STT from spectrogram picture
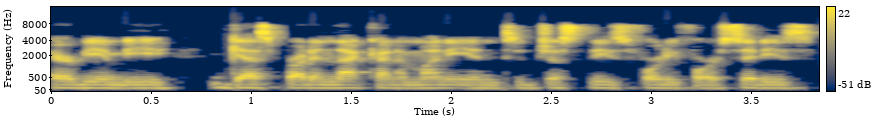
Airbnb guests brought in that kind of money into just these 44 cities.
